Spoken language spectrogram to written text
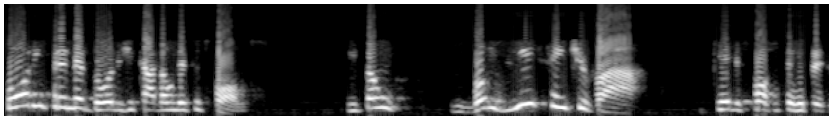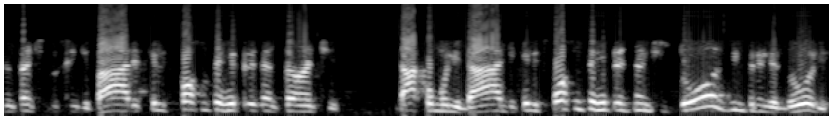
por empreendedores de cada um desses polos. Então, vamos incentivar que eles possam ter representantes dos sindicatos, que eles possam ter representantes da comunidade, que eles possam ter representantes dos empreendedores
